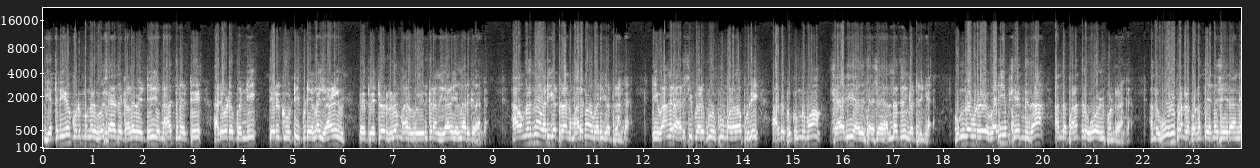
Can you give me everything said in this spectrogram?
எத்தனையோ குடும்பங்கள் விவசாயத்தை களை வெட்டி நாற்று நட்டு அறுவடை பண்ணி தெருக்கூட்டி இப்படி எல்லாம் ஏழை பெ- பெற்றோர்களும் ம- இருக்கிறாங்க. ஏழைகள்லாம் இருக்கிறாங்க. அவங்களும் தான் வரி கட்டுறாங்க. மறைமுக வரி கட்டுறாங்க. நீ வாங்குற அரிசி பருப்பு உப்பு மிளகா புளி அது இப்போ குங்குமம் சாரி அது ச- எல்லாத்துலேயும் கட்டுறீங்க. உங்கள் ஒரு வரியும் சேர்ந்து தான் அந்த பணத்தில் ஊழல் பண்ணுறாங்க அந்த ஊழல் பண்ணுற பணத்தை என்ன செய்கிறாங்க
